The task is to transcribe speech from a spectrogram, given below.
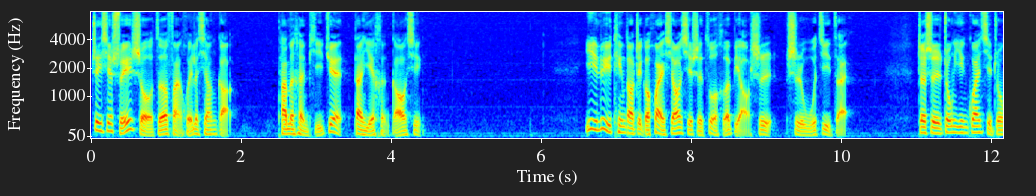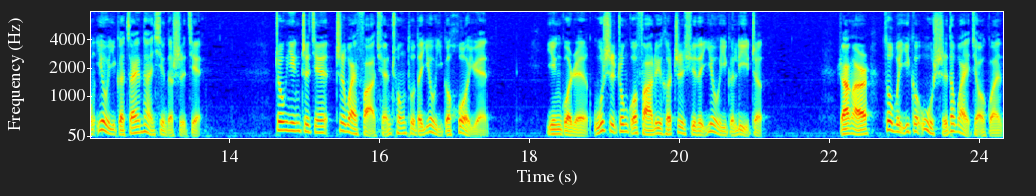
这些水手则返回了香港，他们很疲倦，但也很高兴。义律听到这个坏消息是作何表示，史无记载。这是中英关系中又一个灾难性的事件，中英之间治外法权冲突的又一个祸源，英国人无视中国法律和秩序的又一个例证。然而，作为一个务实的外交官，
